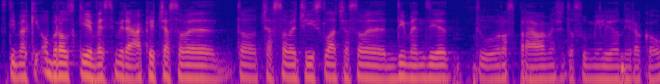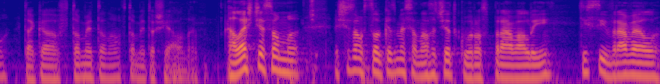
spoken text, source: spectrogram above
s tým, aký obrovský je vesmír a aké časové, to, časové čísla, časové dimenzie tu rozprávame, že to sú milióny rokov. Tak uh, v tom je to, no, v tom je to šialené. Ale ešte som, ešte som chcel, keď sme sa na začiatku rozprávali, ty si vravel,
